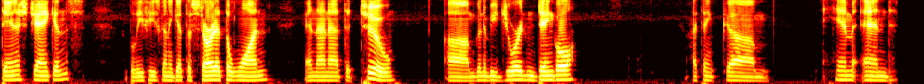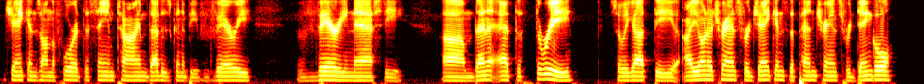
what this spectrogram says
Daniss Jenkins, I believe he's going to get the start at the one. And then at the two, um, going to be Jordan Dingle. I think um, him and Jenkins on the floor at the same time, that is going to be very, very nasty. Um, then at the three, so we got the Iona transfer Jenkins, the Penn transfer Dingle,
